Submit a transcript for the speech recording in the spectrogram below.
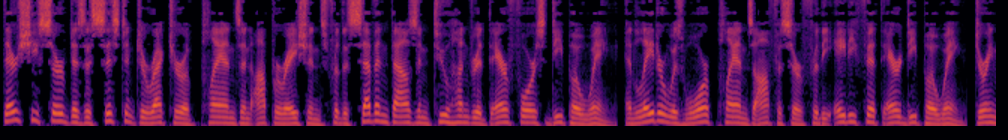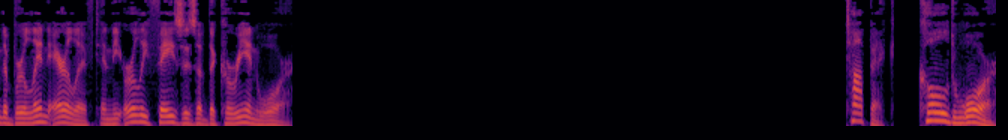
There she served as Assistant Director of Plans and Operations for the 7200th Air Force Depot Wing, and later was War Plans Officer for the 85th Air Depot Wing, during the Berlin airlift and the early phases of the Korean War. Cold War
